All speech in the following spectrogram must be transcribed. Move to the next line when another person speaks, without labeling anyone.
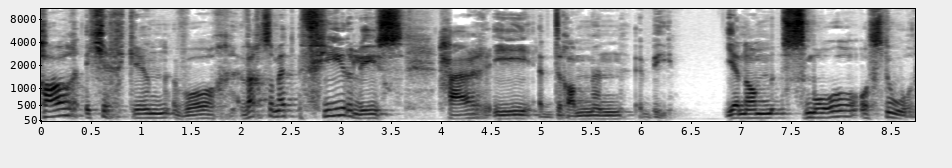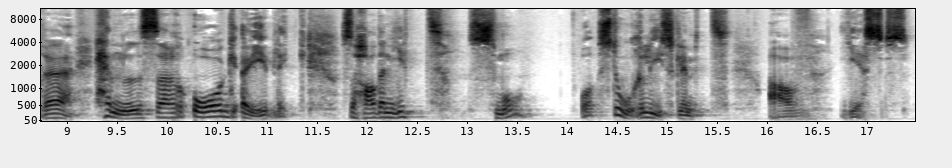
har kirken vår vært som et fyrlys her i Drammen by. Gjennom små og store hendelser og øyeblikk så har den gitt små og store lysglimt av Jesus.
